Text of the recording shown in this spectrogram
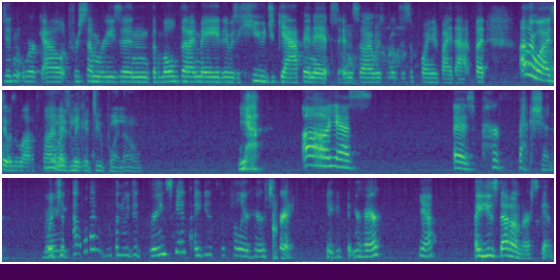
didn't work out for some reason. The mold that I made, there was a huge gap in it, and so I was real disappointed by that. But otherwise, it was a lot of You fun. always make painted- it 2.0. Yeah. Oh yes. As perfection. Which Right. that one, when we did green skin, I used the color hairspray that you put in your hair. Yeah. I used that on our skin,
